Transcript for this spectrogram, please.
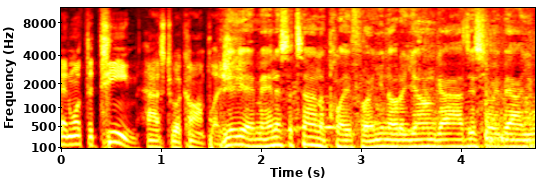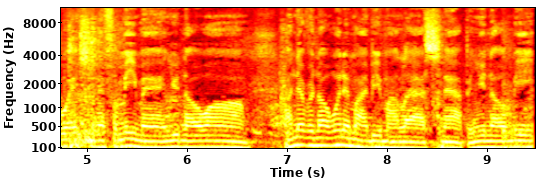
and what the team has to accomplish. Yeah, yeah, man, it's a ton to play for. You know, the young guys, it's your evaluation, and for me, man, you know, um, I never know when it might be my last snap, and you know me,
